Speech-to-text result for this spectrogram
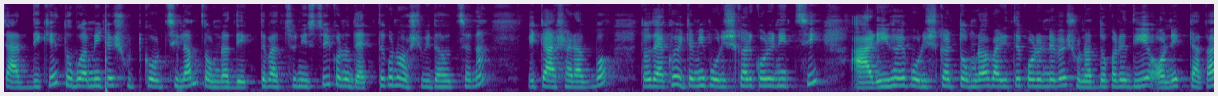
চারদিকে। তবু আমি এটা শ্যুট করছিলাম, তোমরা দেখতে পাচ্ছ নিশ্চয়ই, কোনো দেখতে কোনো অসুবিধা হচ্ছে না, এটা আশা রাখব। তো দেখো, এটা আমি পরিষ্কার করে নিচ্ছি। আর এইভাবে পরিষ্কার তোমরাও বাড়িতে করে নেবে, সোনার দোকানে দিয়ে অনেক টাকা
